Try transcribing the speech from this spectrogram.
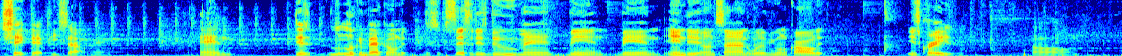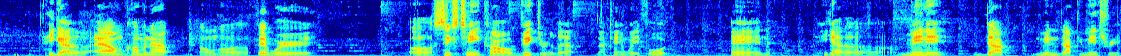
check that piece out, man. And this looking back on it, the success of this dude, man, being being ended, unsigned, or whatever you want to call it, is crazy. Um, he got an album coming out on uh, February uh, 16th called Victory Lap. I can't wait for it. And he got a mini doc mini documentary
